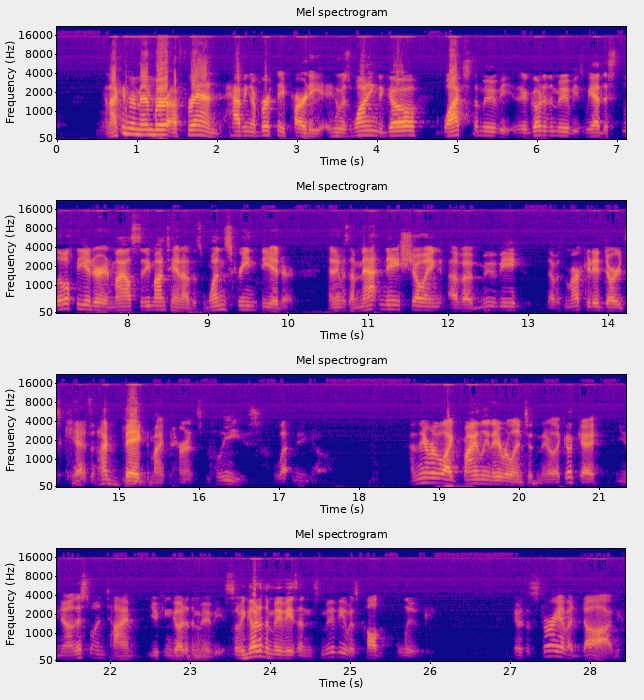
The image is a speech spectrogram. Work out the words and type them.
And I can remember a friend having a birthday party who was wanting to go watch the movie, or go to the movies. We had this little theater in Miles City, Montana, this one screen theater. And it was a matinee showing of a movie that was marketed towards kids. And I begged my parents, please let me go. And they were like, finally, they relented. And they were like, okay, you know, this one time you can go to the movies. So we go to the movies, and this movie was called Fluke. It was a story of a dog,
